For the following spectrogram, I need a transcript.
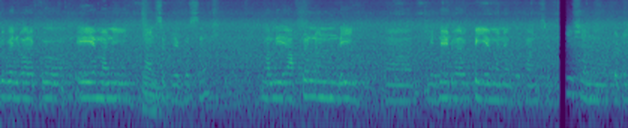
ట్వెల్వ్ వరకు ఏఎం అని కాన్సెప్ట్ చెప్పారు సార్ మళ్ళీ ఆఫ్టర్నూన్ నుండి మిడ్ నైట్ వరకు పిఎం అని ఒక కాన్సెప్ట్ ట్యూషన్ ఒకటి.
